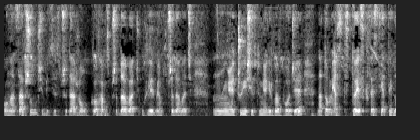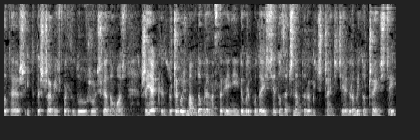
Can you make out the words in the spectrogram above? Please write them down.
ona zawsze musi być ze sprzedażą. Kocham sprzedawać, uwielbiam sprzedawać czuję się w tym jak ryba w wodzie. Natomiast to jest kwestia tego też, i to też trzeba mieć bardzo dużą świadomość, że jak do czegoś mam dobre nastawienie i dobre podejście, to zaczynam to robić częściej. Jak robię to częściej,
